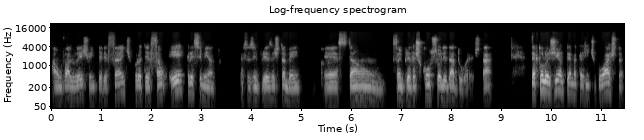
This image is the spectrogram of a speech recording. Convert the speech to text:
a um valuation interessante, proteção e crescimento. Essas empresas também é, são, são empresas consolidadoras. Tá? Tecnologia é um tema que a gente gosta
